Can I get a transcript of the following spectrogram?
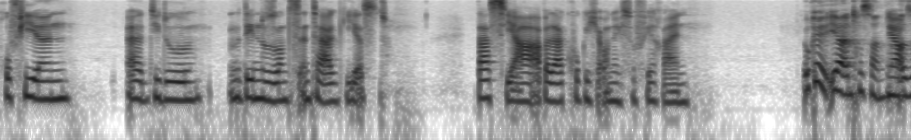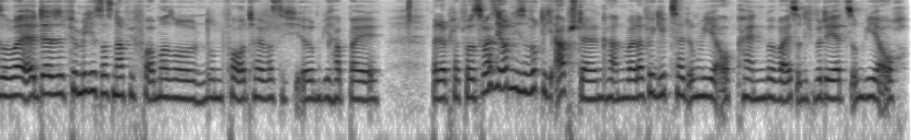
Profilen, äh, die du, mit denen du sonst interagierst. Das ja, aber da gucke ich auch nicht so viel rein. Okay, ja, interessant. Ja. Also weil, äh, das, für mich ist das nach wie vor immer so, so ein Vorurteil, was ich irgendwie habe bei, bei der Plattform. Das, was ich auch nicht so wirklich abstellen kann, weil dafür gibt es halt irgendwie auch keinen Beweis. Und ich würde jetzt irgendwie auch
